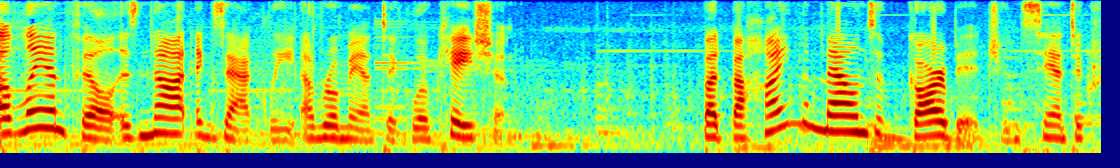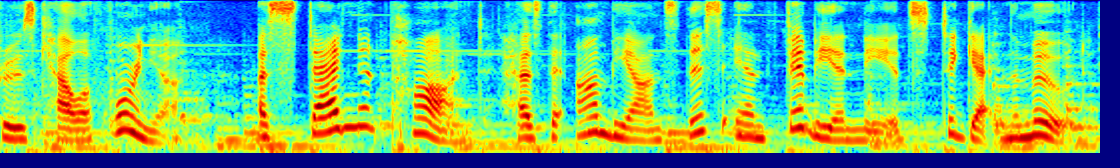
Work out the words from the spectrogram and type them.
A landfill is not exactly a romantic location. But behind the mounds of garbage in Santa Cruz, California, a stagnant pond has the ambiance this amphibian needs to get in the mood.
